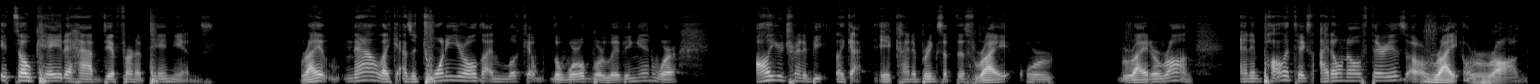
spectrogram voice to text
It's okay to have different opinions, right? Now, like as a 20 year old, I look at the world we're living in where all you're trying to be, like, it kind of brings up this right or right or wrong. And in politics, I don't know if there is a right or wrong.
